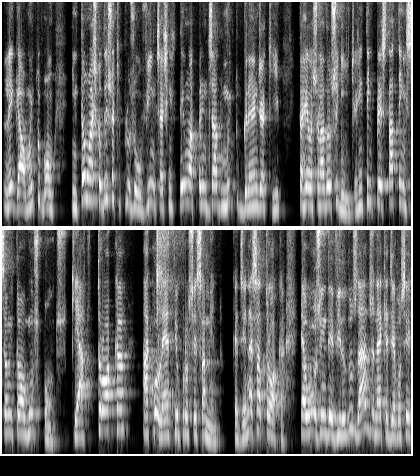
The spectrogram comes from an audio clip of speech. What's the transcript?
Legal, muito bom. Então, acho que eu deixo aqui para os ouvintes, a gente tem um aprendizado muito grande aqui, está relacionado ao seguinte: a gente tem que prestar atenção, então, a alguns pontos, que é a troca, a coleta e o processamento. Quer dizer, nessa troca é o uso indevido dos dados, né? Quer dizer, você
